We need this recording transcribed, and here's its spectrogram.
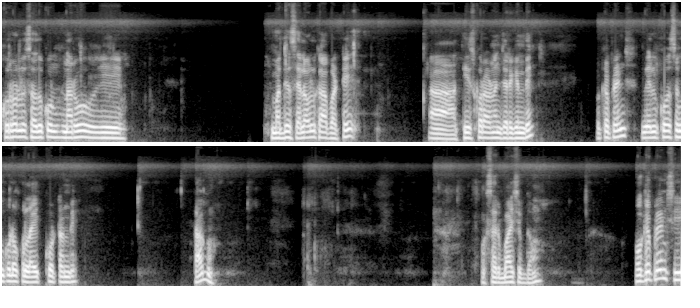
కుర్రోళ్ళు చదువుకుంటున్నారు ఈ మధ్య సెలవులు కాబట్టి తీసుకురావడం జరిగింది. ఓకే ఫ్రెండ్స్ వీళ్ళ కోసం కూడా ఒక లైక్ కొట్టండి. తాగు. ఒకసారి బాయ్ చెప్దాం. ఓకే ఫ్రెండ్స్ ఈ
